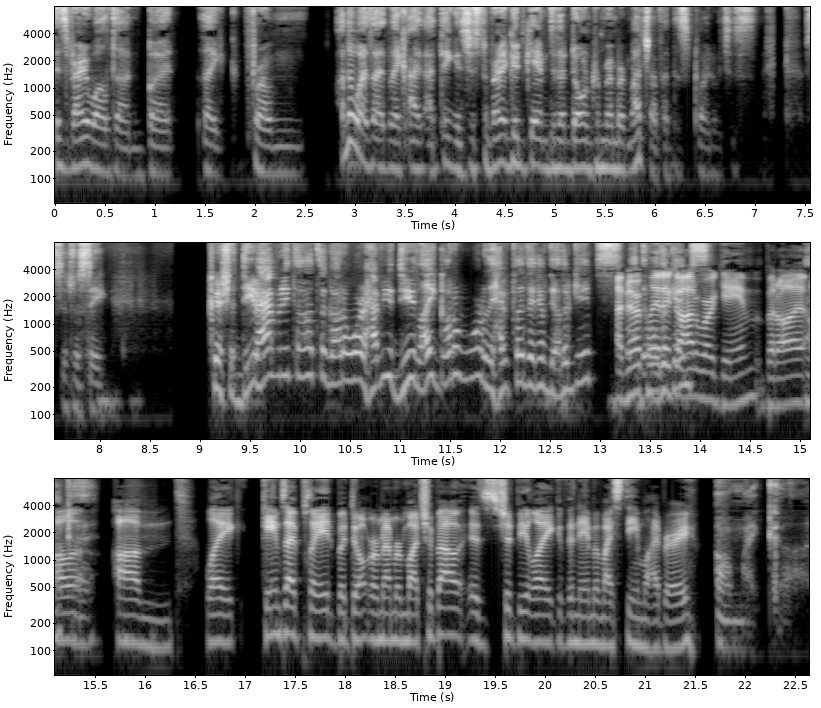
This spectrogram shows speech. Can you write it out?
is very well done. But like from otherwise, I like I, I think it's just a very good game that I don't remember much of at this point, which is is interesting. Christian, do you have any thoughts on God of War? Have you do you like God of War? Have you played any of the other games? I've never played a games? God of War game, but all, okay. um like games I played but don't remember much about is should be like the name of my Steam library. Oh my god.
